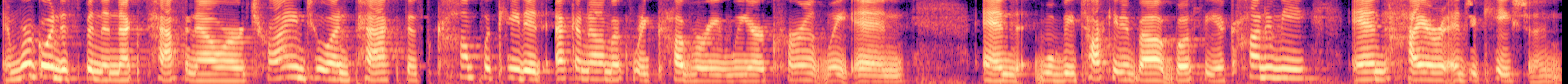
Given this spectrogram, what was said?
and we're going to spend the next half an hour trying to unpack this complicated economic recovery we are currently in. And we'll be talking about both the economy and higher education.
